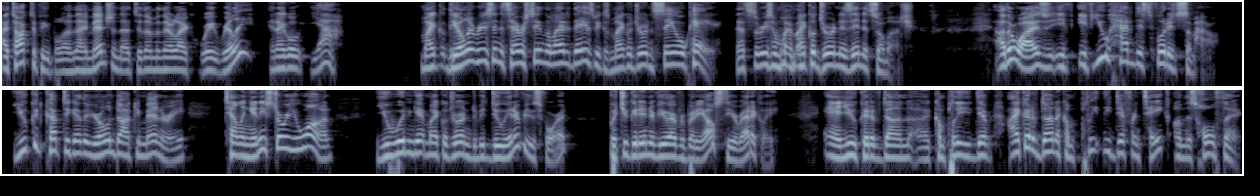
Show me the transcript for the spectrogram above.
I talk to people and I mention that to them, and they're like, "Wait, really?" And I go, "Yeah." Michael, the only reason it's ever seen the light of day is because Michael Jordan saying okay. That's the reason why Michael Jordan is in it so much. Otherwise, if, if you had this footage somehow, you could cut together your own documentary telling any story you want. You wouldn't get Michael Jordan to be, do interviews for it, but you could interview everybody else theoretically. And you could have done a completely different, I could have done a completely different take on this whole thing,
